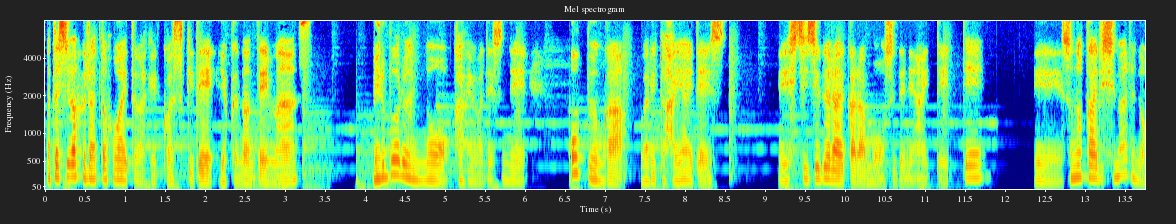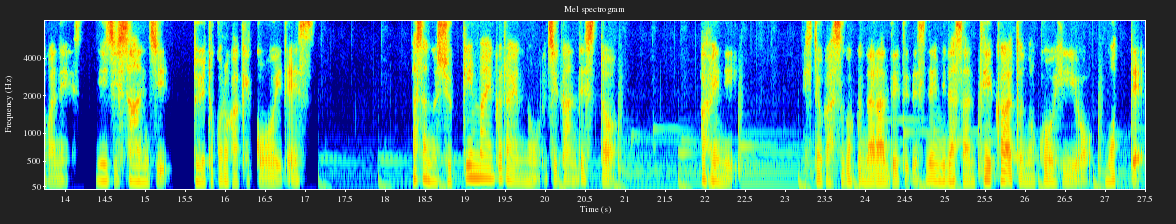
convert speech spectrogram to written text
私はフラットホワイトが結構好きでよく飲んでいます。メルボルンのカフェはですね、オープンが割と早いです。7時ぐらいからもうすでに開いていて、えその代わり閉まるのがね、2時、3時というところが結構多いです。朝の出勤前ぐらいの時間ですと、カフェに人がすごく並んでいてですね、皆さんテイクアウトのコーヒーを持って、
